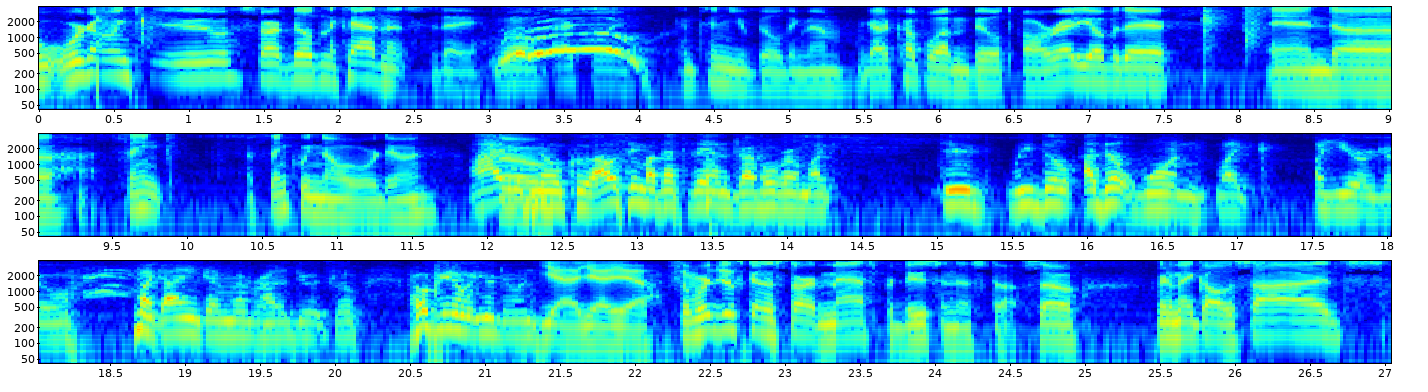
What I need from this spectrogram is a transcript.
we're going to start building the cabinets today. We'll actually, continue building them. Got a couple of them built already over there, and uh, I think I think we know what we're doing. I so, have no clue. I was thinking about that today on the drive over. I'm like, dude, we built. I built one like a year ago. like I ain't gonna remember how to do it. So I hope you know what you're doing. Yeah, yeah, yeah. So we're just gonna start mass producing this stuff. So we're gonna make all the sides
